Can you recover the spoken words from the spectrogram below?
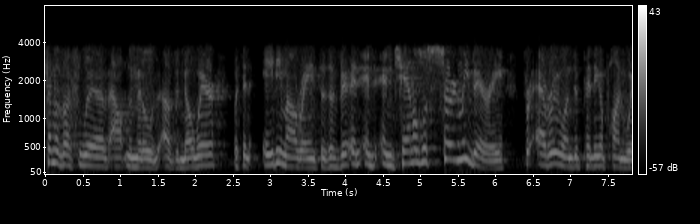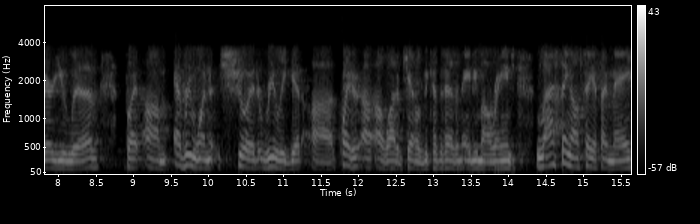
Some of us live out in the middle of, nowhere with an 80 mile range. There's a very, and, and, and, channels will certainly vary for everyone depending upon where you live, but um, everyone should really get uh, quite a, a lot of channels because it has an 80 mile range. Last thing I'll say, if I may,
